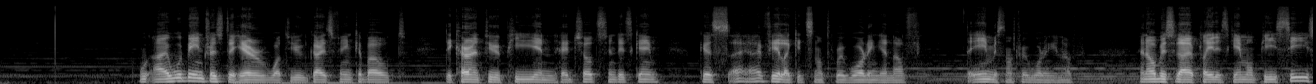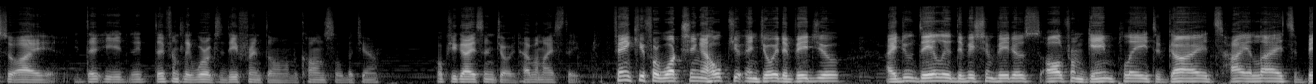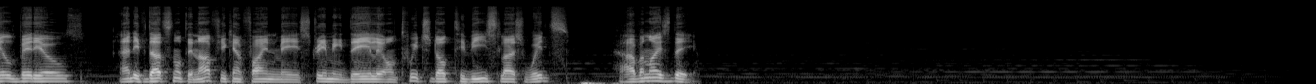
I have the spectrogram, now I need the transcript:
I would be interested to hear what you guys think about the current PvP and headshots in this game because I, I feel like it's not rewarding enough the aim is not rewarding enough and obviously I play this game on PC, so I it, it, it, definitely works different on the console, but yeah. Hope you guys enjoyed. Have a nice day. Thank you for watching. I hope you enjoyed the video. I do daily division videos, all from gameplay to guides, highlights, build videos. And if that's not enough, you can find me streaming daily on twitch.tv slash widdz. Have a nice day.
